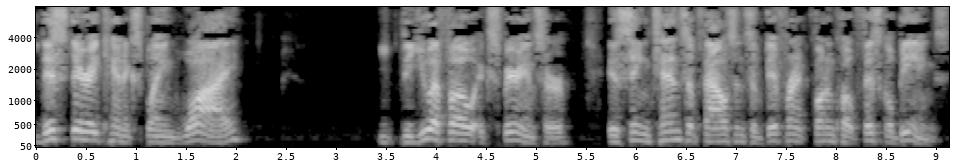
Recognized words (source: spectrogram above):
This theory can explain why the UFO experiencer is seeing tens of thousands of different quote unquote physical beings.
